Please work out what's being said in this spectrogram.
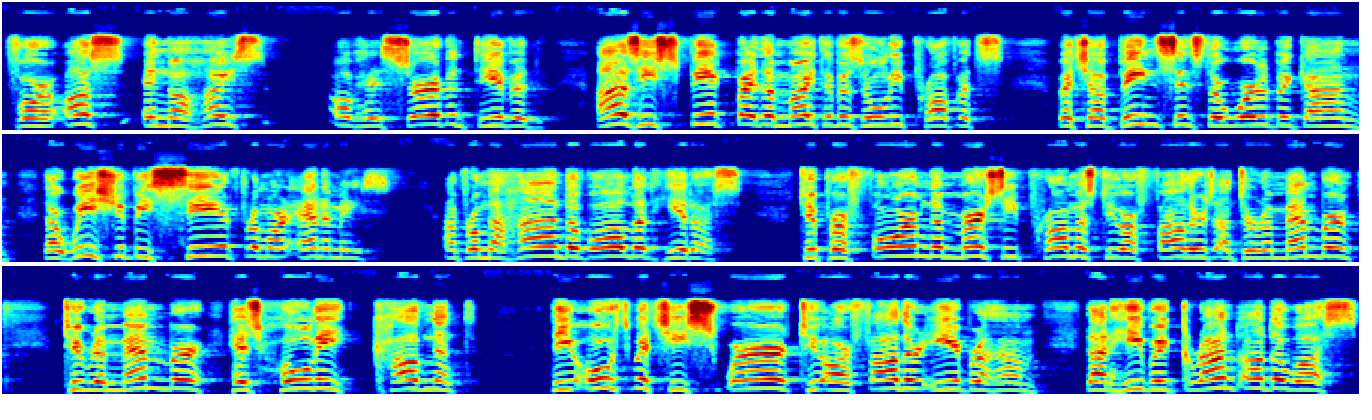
for us in the house of his servant David, as he spake by the mouth of his holy prophets, which have been since the world began, that we should be saved from our enemies and from the hand of all that hate us, to perform the mercy promised to our fathers, and to remember, to remember his holy covenant the oath which he swore to our father Abraham, that he would grant unto us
